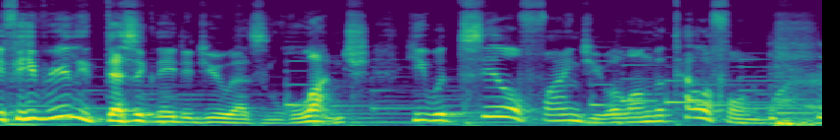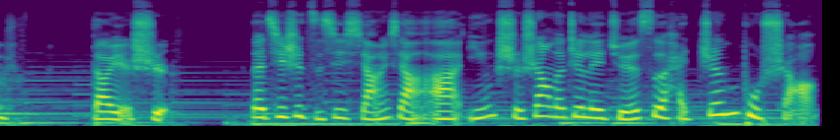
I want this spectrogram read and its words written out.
if he really designated you as lunch, he would still find you along the telephone wire. 倒也是。那其实仔细想想啊，影史上的这类角色还真不少。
